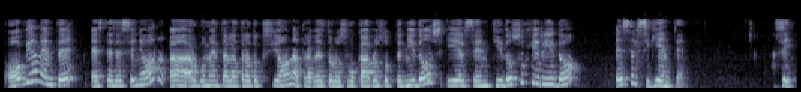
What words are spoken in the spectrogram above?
Obviamente, este señor ah, argumenta la traducción a través de los vocablos obtenidos y el sentido sugerido es el siguiente. Así,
